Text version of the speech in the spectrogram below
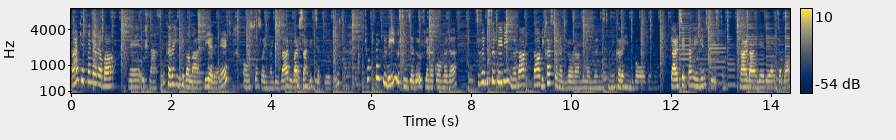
Herkese merhaba ve üflensin kara hindibalar diyerek Ağustos ayına güzel bir başlangıç yapıyoruz. Çok zevkli değil mi sizce de üflemek onları? Size bir sır vereyim mi? Ben daha birkaç senedir öğrendim onların isminin kara hindiba olduğunu. Gerçekten ilginç bir isim. Nereden geliyor acaba?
